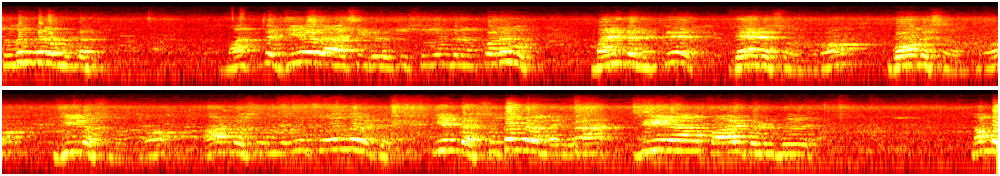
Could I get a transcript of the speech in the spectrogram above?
சுதந்திரம் உள்ளது. மற்ற ஜீவராசிகளுக்கு சுதந்திரம் குறைவு. மனிதனுக்கு தேக சுதந்திரம் போக சுதந்திரம் ஜீவ சுதந்திரம் ஆத்ம சுதந்திரம் சுதந்திரம் இருக்கு. இந்த சுதந்திரம் எல்லாம் வீணா பாழ்படுது. நம்ம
